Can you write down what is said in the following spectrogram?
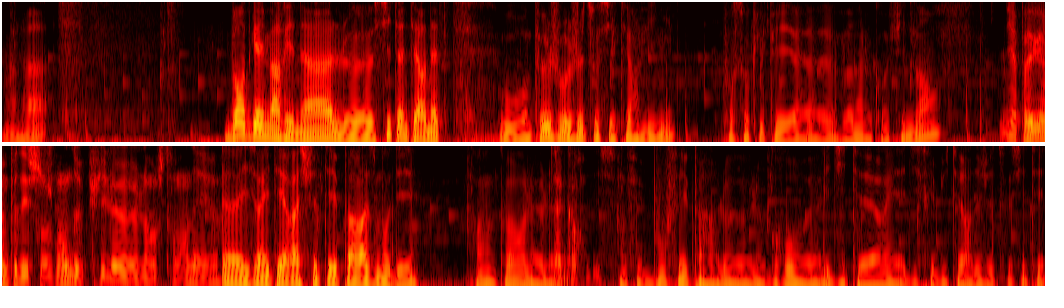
Voilà. Board Game Arena, le site internet où on peut jouer aux jeux de société en ligne pour s'occuper euh, pendant le confinement. Il n'y a pas eu un peu des changements depuis le- l'enregistrement d'ailleurs? Euh, ils ont été rachetés par Asmodee. Encore, le, le- D'accord. ils se sont fait bouffer par le, le gros euh, éditeur et distributeur de jeux de société.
